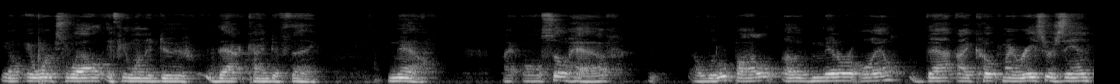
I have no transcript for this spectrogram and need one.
you know, it works well if you want to do that kind of thing. Now, I also have a little bottle of mineral oil that I coat my razors in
